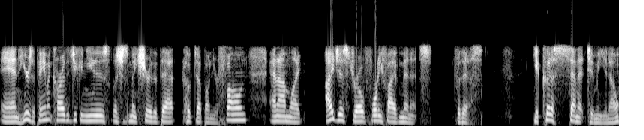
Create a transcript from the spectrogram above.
and here's a payment card that you can use. Let's just make sure that that hooked up on your phone. And I'm like, I just drove 45 minutes for this. You could have sent it to me, you know.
